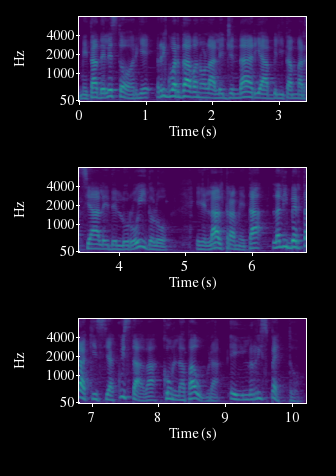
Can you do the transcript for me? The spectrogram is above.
Metà delle storie riguardavano la leggendaria abilità marziale del loro idolo e l'altra metà la libertà che si acquistava con la paura e il rispetto.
